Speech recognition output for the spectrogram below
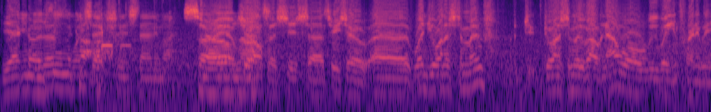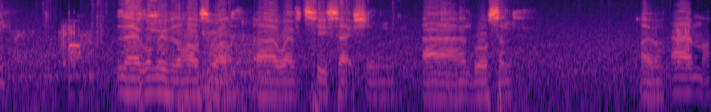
Yeah, Indy, you still in Coda. the One car? section is standing by. Sorry, I'm No, not. Alpha, Alpha, this is uh, 30. Uh, when do you want us to move? Do, do you want us to move out now, or are we waiting for anybody? No, we'll move the whole squad. Uh, we have two section uh, and Wilson. Over. Um,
